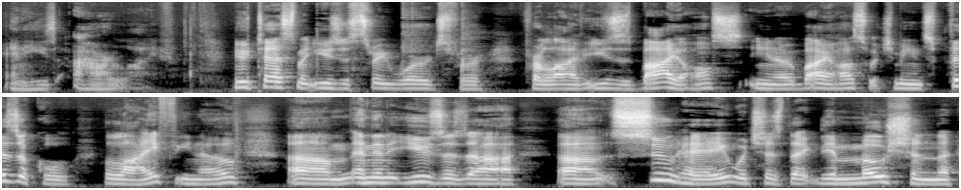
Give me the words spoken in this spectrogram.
and He's our life. New Testament uses three words for, for life. It uses bios, you know, bios, which means physical life, you know, um, and then it uses uh, uh, psuche, which is the, the emotion, the,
